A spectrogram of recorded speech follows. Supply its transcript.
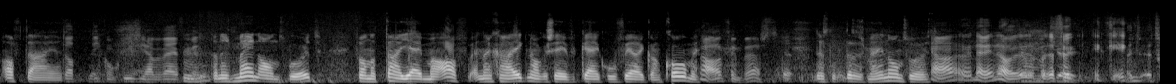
aftaaien. Dat, die conclusie hebben wij vanmiddag. Dan is mijn antwoord van dat taai jij maar af en dan ga ik nog eens even kijken hoe ver ik kan komen. Nou, ik vind het best. Dat, dat is mijn antwoord. Ja, nee, nou, dat vind ik, ik, ik, het,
